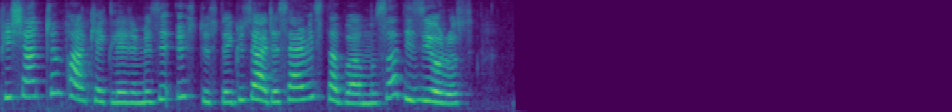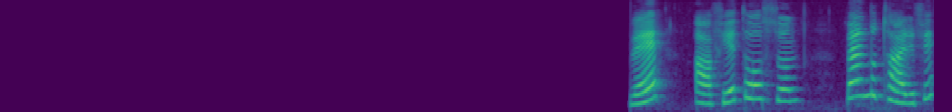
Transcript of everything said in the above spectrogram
Pişen tüm pankeklerimizi üst üste güzelce servis tabağımıza diziyoruz. Ve afiyet olsun. Ben bu tarifi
